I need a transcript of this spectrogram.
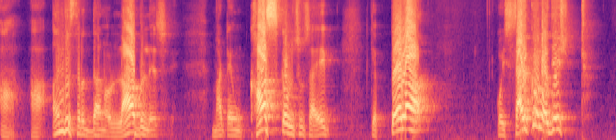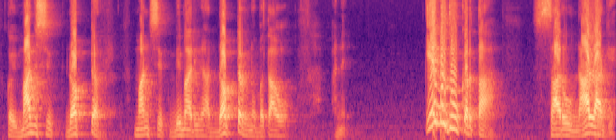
આ આ અંધશ્રદ્ધાનો લાભ લેશે. માટે હું ખાસ કહું છું સાહેબ કે પહેલા કોઈ સાયકોલોજિસ્ટ કોઈ માનસિક ડૉક્ટર માનસિક બીમારીના ડૉક્ટરને બતાવો અને એ બધું કરતા સારું ના લાગે.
